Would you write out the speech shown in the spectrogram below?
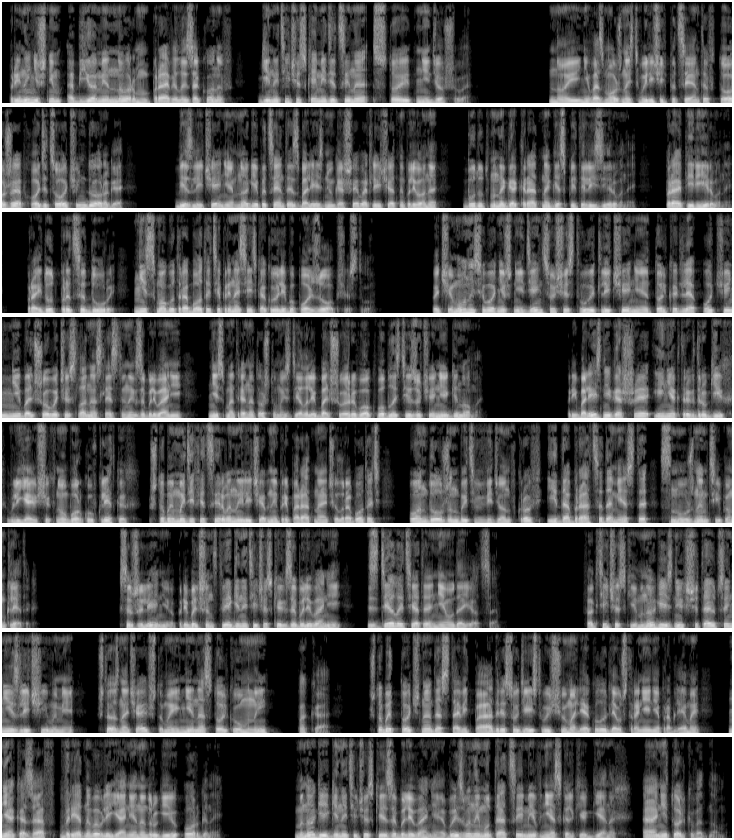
При нынешнем объеме норм, правил и законов генетическая медицина стоит недешево. Но и невозможность вылечить пациентов тоже обходится очень дорого. Без лечения многие пациенты с болезнью Гаше, в отличие от Наполеона, будут многократно госпитализированы, прооперированы, пройдут процедуры, не смогут работать и приносить какую-либо пользу обществу. Почему на сегодняшний день существует лечение только для очень небольшого числа наследственных заболеваний, несмотря на то, что мы сделали большой рывок в области изучения генома? При болезни Гаше и некоторых других, влияющих на уборку в клетках, чтобы модифицированный лечебный препарат начал работать, он должен быть введен в кровь и добраться до места с нужным типом клеток. К сожалению, при большинстве генетических заболеваний сделать это не удается. Фактически, многие из них считаются неизлечимыми, что означает, что мы не настолько умны пока, чтобы точно доставить по адресу действующую молекулу для устранения проблемы, не оказав вредного влияния на другие органы. Многие генетические заболевания вызваны мутациями в нескольких генах, а не только в одном.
